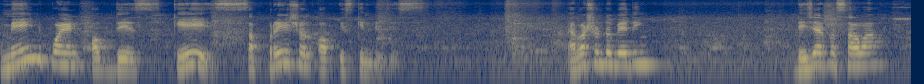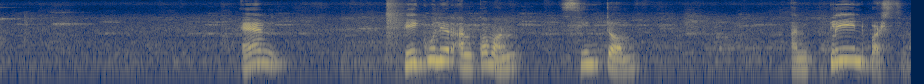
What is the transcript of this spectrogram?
main point of this case suppression of skin disease. Aversion to bathing, desire for sour, and peculiar uncommon symptom unclean person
